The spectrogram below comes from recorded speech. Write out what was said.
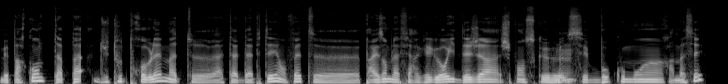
Mais par contre, t'as pas du tout de problème à te- à t'adapter, en fait. euh, par exemple, l'affaire Grégory, déjà, je pense que Mm. c'est beaucoup moins ramassé.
